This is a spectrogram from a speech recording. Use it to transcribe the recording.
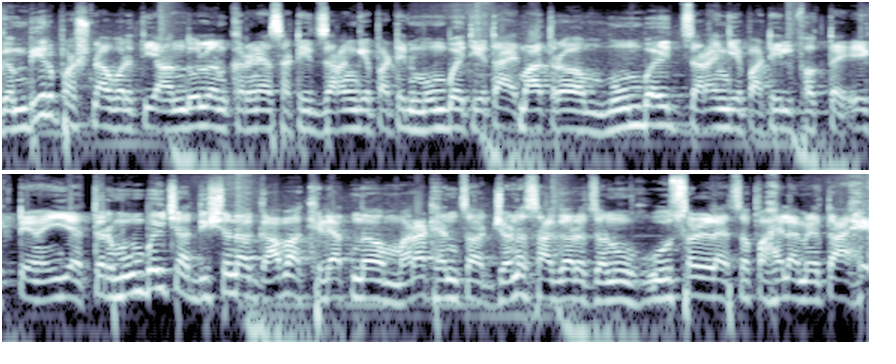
गंभीर प्रश्नावरती आंदोलन करण्यासाठी जरांगे पाटील मुंबईत येत आहेत. मात्र मुंबईत जरांगे पाटील फक्त एकटे नाही नाहीयेत तर मुंबईच्या दिशेनं गावाखेड्यातनं मराठ्यांचा जनसागर जणू उसळल्याचं पाहायला मिळत आहे.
